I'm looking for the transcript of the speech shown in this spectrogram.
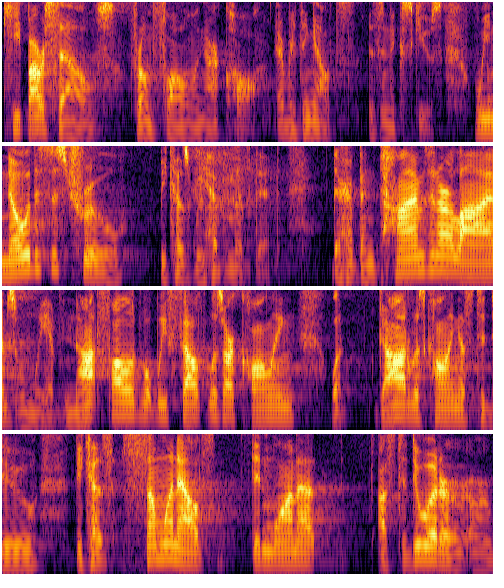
keep ourselves from following our call. Everything else is an excuse. We know this is true because we have lived it. There have been times in our lives when we have not followed what we felt was our calling, what God was calling us to do, because someone else didn't want us to do it or, or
